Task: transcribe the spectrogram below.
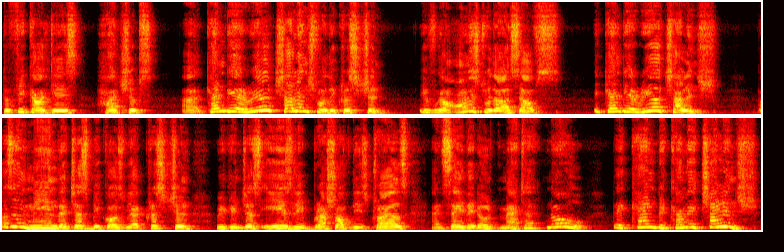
difficulties hardships uh, can be a real challenge for the Christian if we are honest with ourselves. It can be a real challenge. Doesn't mean that just because we are Christian, we can just easily brush off these trials and say they don't matter. No, they can become a challenge.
